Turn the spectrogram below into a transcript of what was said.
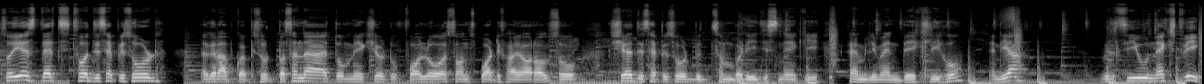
So yes that's for this episode अगर आपको एपिसोड पसंद आया तो make sure to follow us on Spotify और also share this episode with somebody जिसने की फैमिली मैन देख ली हो। And yeah will see you next week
